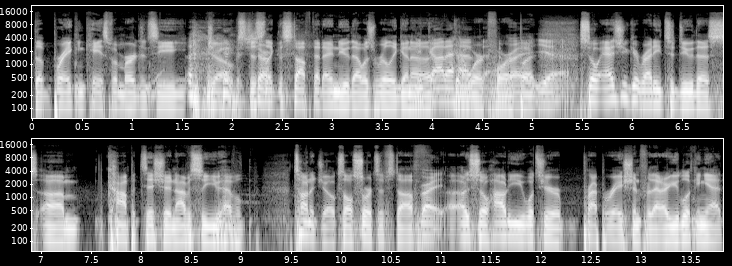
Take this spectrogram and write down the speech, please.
the break in case of emergency jokes, just Sure. like the stuff that I knew that was really gonna, gonna work that, for right, it. But yeah. So as you get ready to do this um, competition, obviously you have a ton of jokes, all sorts of stuff. Right. Uh, so how do you? What's your preparation for that? Are you looking at?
